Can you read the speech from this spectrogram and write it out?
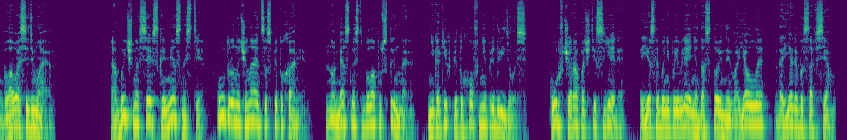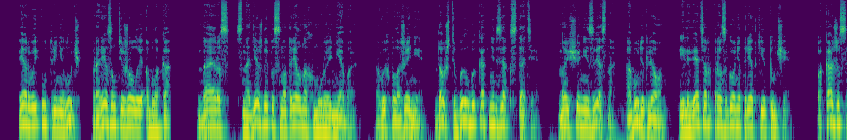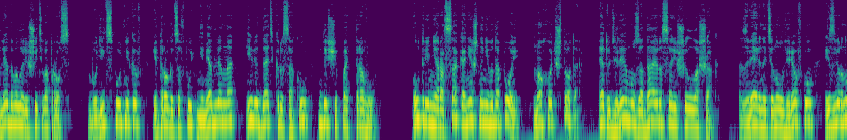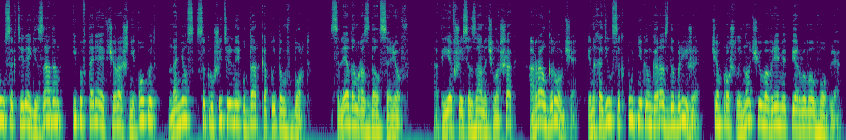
Глава 7. Обычно в сельской местности утро начинается с петухами, но местность была пустынная, никаких петухов не предвиделось. Кур вчера почти съели, и если бы не появление достойной Вайоллы, доели бы совсем. Первый утренний луч прорезал тяжелые облака. Дайрос с надеждой посмотрел на хмурое небо. В их положении дождь был бы как нельзя кстати – но еще неизвестно, а будет ли он, или ветер разгонит редкие тучи. Пока же следовало решить вопрос – будить спутников и трогаться в путь немедленно или дать крысаку дощипать траву. Утренняя роса, конечно, не водопой, но хоть что-то. Эту дилемму за Дайроса решил лошак. Зверь натянул веревку, извернулся к телеге задом и, повторяя вчерашний опыт, нанес сокрушительный удар копытом в борт. Следом раздался рев. Отъевшийся за ночь лошак орал громче и находился к путникам гораздо ближе, чем прошлой ночью во время первого вопля.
